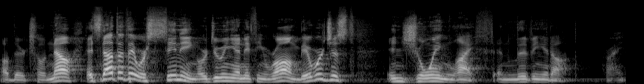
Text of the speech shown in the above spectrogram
of their children. Now, it's not that they were sinning or doing anything wrong, they were just enjoying life and living it up, right?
